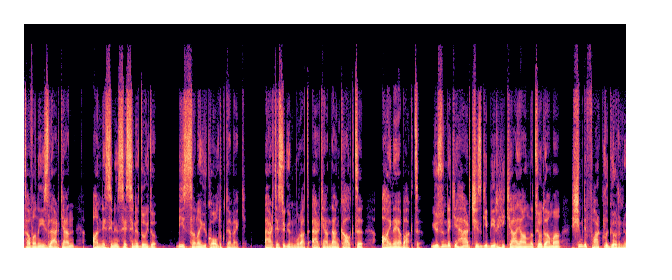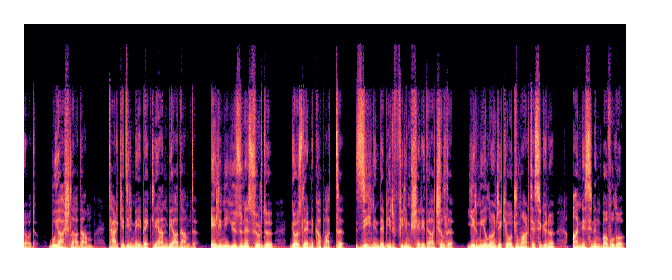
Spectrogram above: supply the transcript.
tavanı izlerken annesinin sesini duydu. Biz sana yük olduk demek. Ertesi gün Murat erkenden kalktı, aynaya baktı. Yüzündeki her çizgi bir hikaye anlatıyordu ama şimdi farklı görünüyordu. Bu yaşlı adam terk edilmeyi bekleyen bir adamdı. Elini yüzüne sürdü, gözlerini kapattı. Zihninde bir film şeridi açıldı. 20 yıl önceki o cumartesi günü annesinin bavulu,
